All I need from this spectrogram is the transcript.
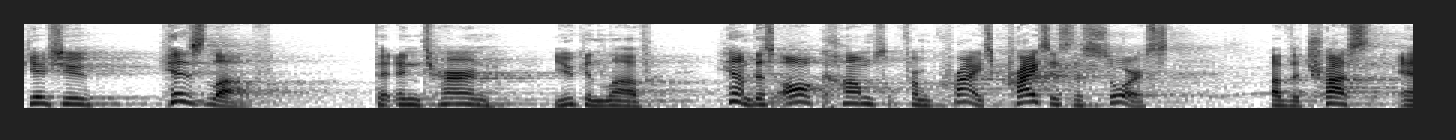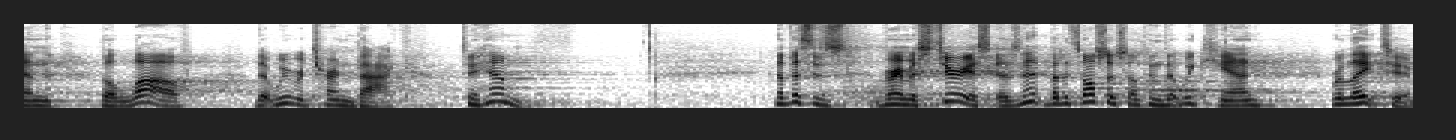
gives you His love, that in turn you can love Him. This all comes from Christ. Christ is the source of the trust and the love that we return back to Him. Now, this is very mysterious, isn't it? But it's also something that we can relate to.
